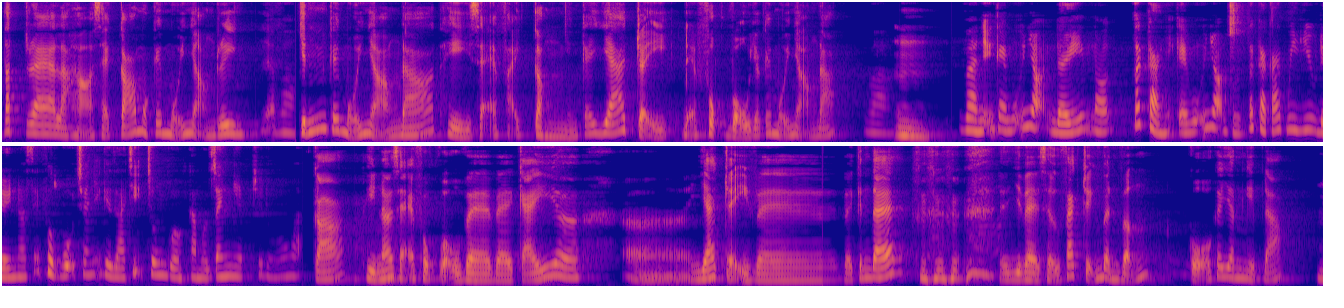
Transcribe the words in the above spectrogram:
tách ra là họ sẽ có một cái mũi nhọn riêng dạ vâng. chính cái mũi nhọn đó thì sẽ phải cần những cái giá trị để phục vụ cho cái mũi nhọn đó vâng. ừ. Và những cái mũi nhọn đấy nó tất cả những cái mũi nhọn của tất cả các BU đấy nó sẽ phục vụ cho những cái giá trị chung của cả một doanh nghiệp chứ đúng không ạ? Có thì nó sẽ phục vụ về về cái uh, uh, giá trị về về kinh tế về sự phát triển bền vững của cái doanh nghiệp đó. Ừ.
